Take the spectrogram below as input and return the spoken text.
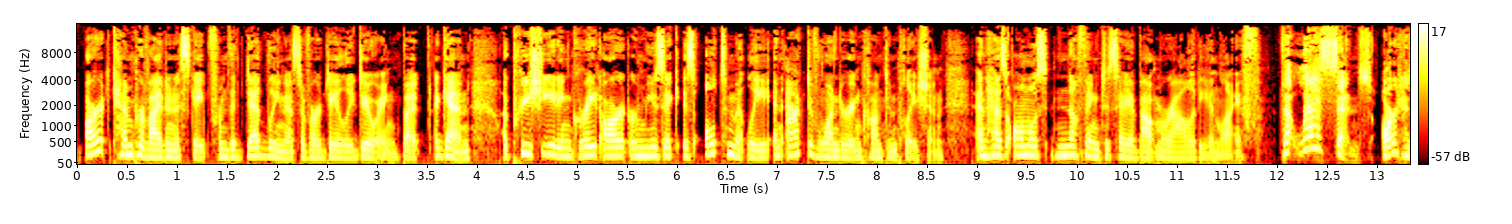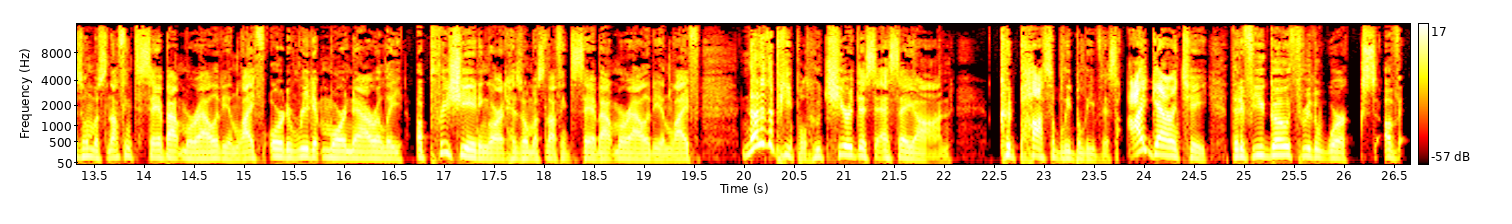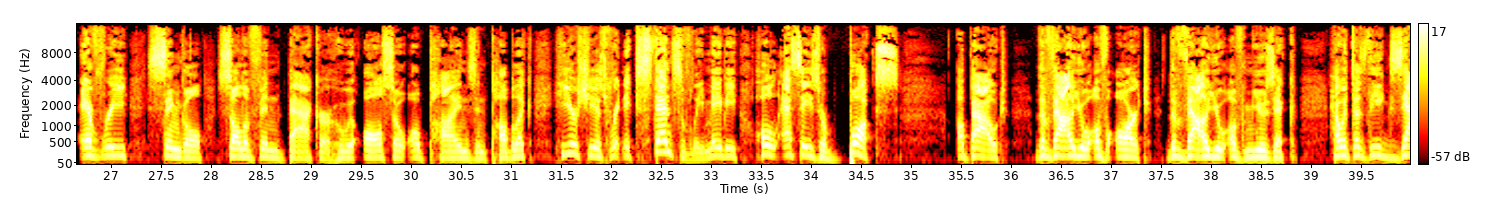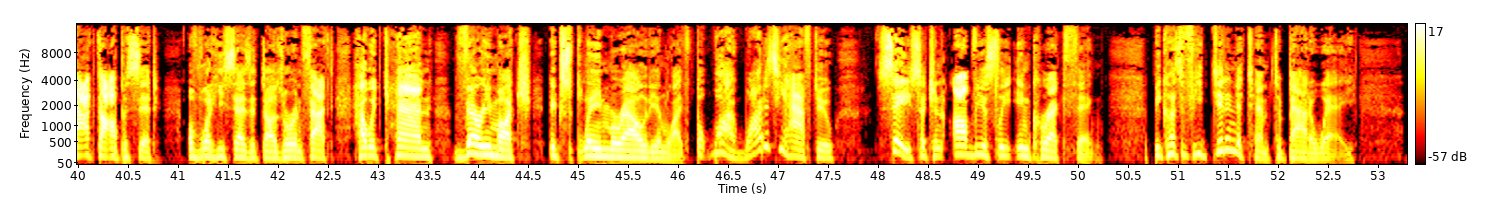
Art can provide an escape from the deadliness of our daily doing, but again, appreciating great art or music is ultimately an act of wonder and contemplation, and has almost nothing to say about morality in life. That last sentence, art has almost nothing to say about morality in life, or to read it more narrowly, appreciating art has almost nothing to say about morality in life. None of the people who cheered this essay on could possibly believe this. I guarantee that if you go through the works of every single Sullivan backer who also opines in public, he or she has written extensively, maybe whole essays or books about the value of art, the value of music, how it does the exact opposite of what he says it does, or in fact, how it can very much explain morality in life. But why? Why does he have to say such an obviously incorrect thing? Because if he didn't attempt to bat away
